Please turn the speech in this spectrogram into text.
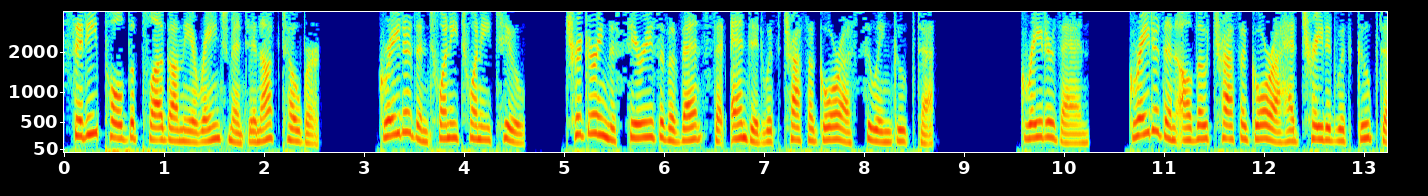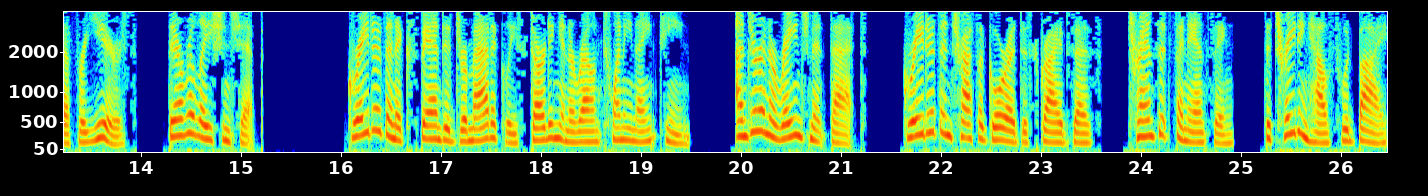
Citi pulled the plug on the arrangement in October. Greater than 2022, triggering the series of events that ended with Trafigura suing Gupta. Greater than. Greater than although Trafigura had traded with Gupta for years, their relationship greater than expanded dramatically starting in around 2019. Under an arrangement that greater than Trafigura describes as transit financing, the trading house would buy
